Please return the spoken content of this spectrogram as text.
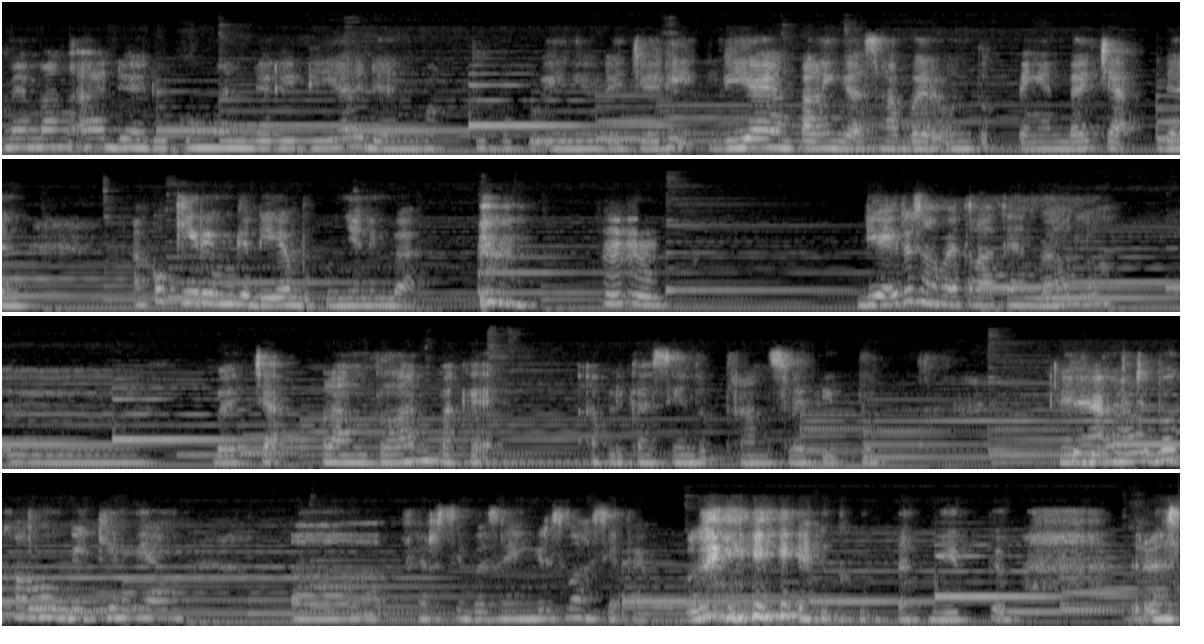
memang ada dukungan dari dia dan waktu buku ini udah jadi dia yang paling nggak sabar untuk pengen baca dan aku kirim ke dia bukunya nih mbak. Dia itu sampai telaten banget loh uh, baca pelan-pelan pakai aplikasi untuk translate itu. Dia ya. bilang coba kamu bikin yang uh, versi bahasa Inggris mah siapa yang mau beli gitu. Terus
